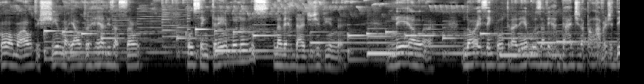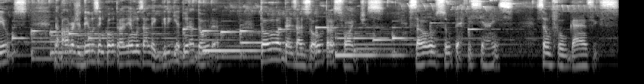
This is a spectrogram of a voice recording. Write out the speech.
como autoestima e autorrealização. Concentremos-nos na verdade divina. Nela, nós encontraremos a verdade na palavra de Deus na palavra de Deus encontraremos alegria duradoura. Todas as outras fontes são superficiais, são fulgazes.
